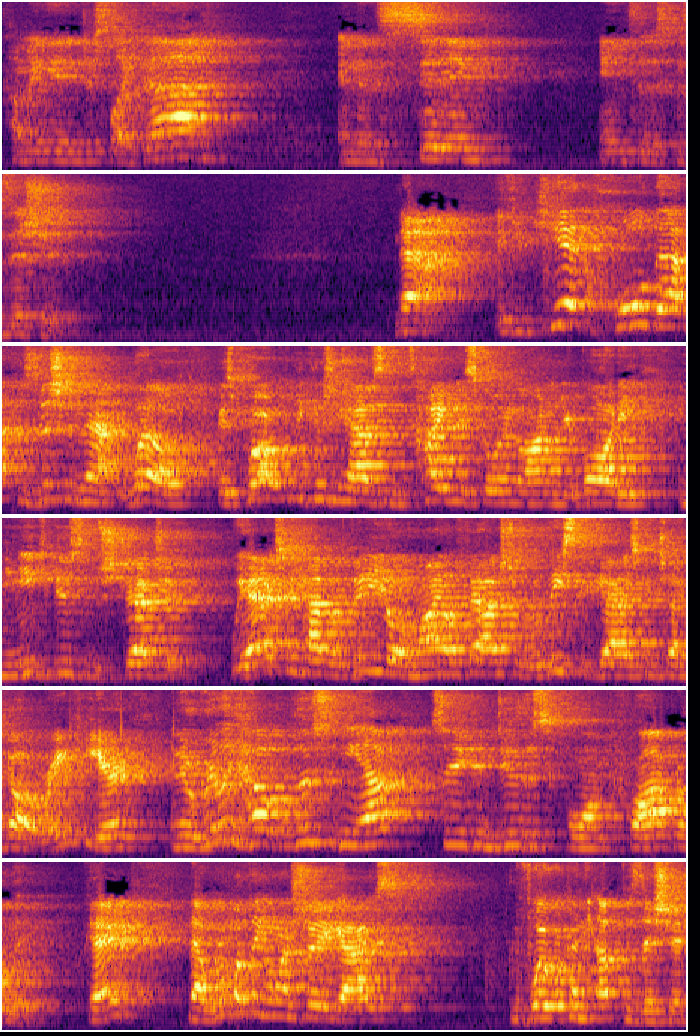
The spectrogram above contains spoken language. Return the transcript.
Coming in just like that and then sitting into this position. Now, if you can't hold that position that well, it's probably because you have some tightness going on in your body and you need to do some stretching. We actually have a video of myofascial release that you guys can check out right here, and it'll really help loosen you up so you can do this form properly. Okay? Now, one more thing I want to show you guys before we work on the up position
